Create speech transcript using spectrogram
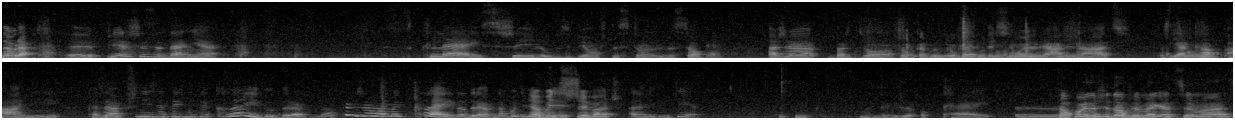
Dobra, y, pierwsze zadanie. Sklej, zszyj lub zwiąż te strony ze sobą. A że bardzo nie będę się wyrażać, Ta jaka strona- pani kazała przynieść na technikę klei do drewna. Także mamy klej do drewna, bo nie Miał wiem gdzie być jest, strzywacz. ale nie wiem gdzie jest. Tak. Także okej. y, To powinno się dobrze mega trzymać.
